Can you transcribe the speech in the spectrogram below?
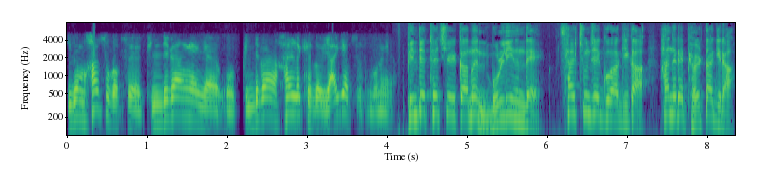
지금 할 수가 없어요. 빈대병이라고 빈대병 하려고 해도 약이 없어서 못 해요. 빈대 퇴치 일감은 몰리는데 살충제 구하기가 하늘의 별 따기라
